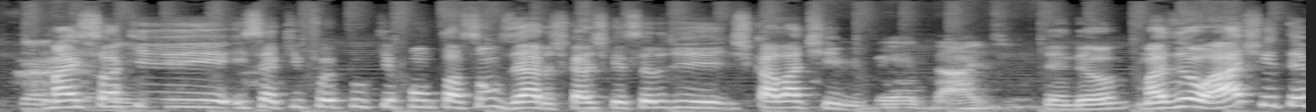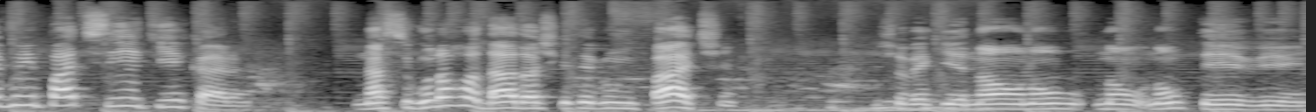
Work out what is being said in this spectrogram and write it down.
Mas só que isso aqui foi porque pontuação zero. Os caras esqueceram de, de escalar time, Verdade. entendeu? Mas eu acho que teve um empate sim aqui, cara. Na segunda rodada, eu acho que teve um empate. Deixa eu ver aqui. Não, não, não, não teve.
